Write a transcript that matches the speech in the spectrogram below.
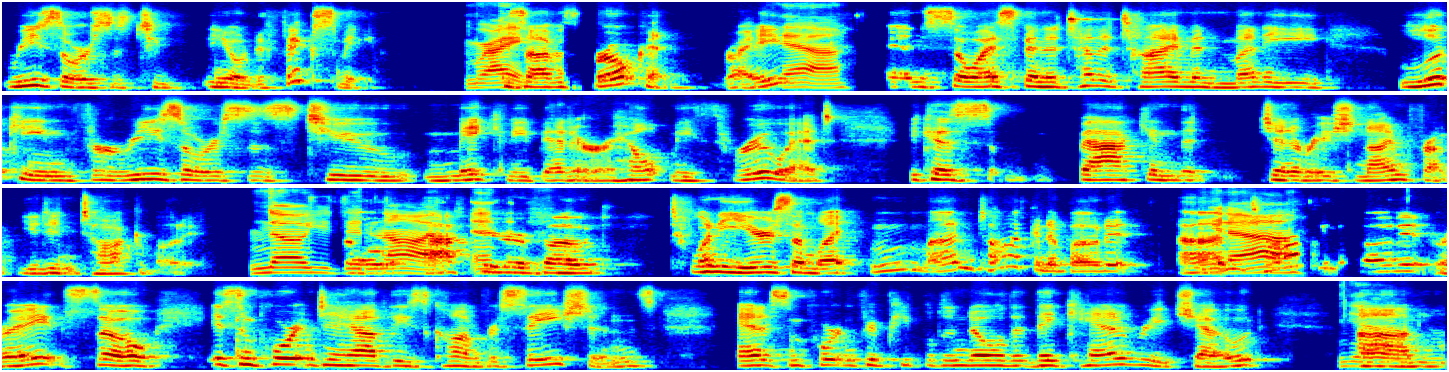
resources to, you know, to fix me Right. because I was broken, right? Yeah. And so I spent a ton of time and money looking for resources to make me better or help me through it. Because back in the generation I'm from, you didn't talk about it. No, you did So not. And After about 20 years, I'm like, "Mm, I'm talking about it. I'm Yeah. talking about it, right? So it's important to have these conversations and it's important for people to know that they can reach out yeah. um,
